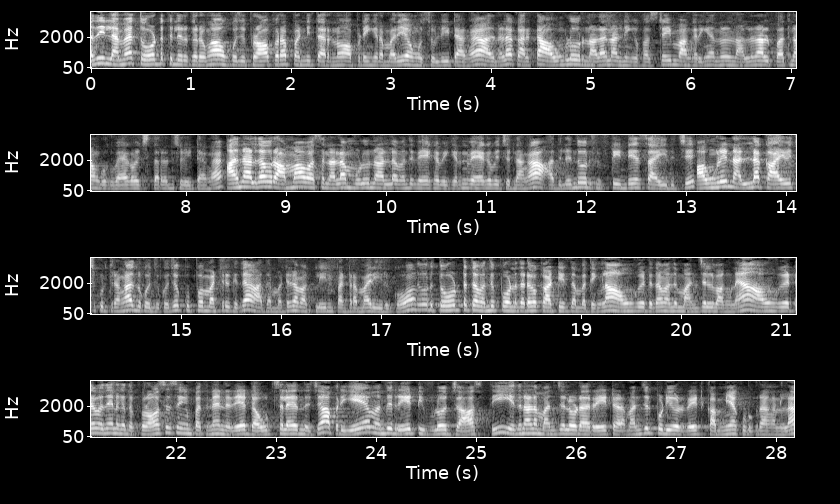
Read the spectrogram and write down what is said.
அது இல்லாம தோட்டத்தில் இருக்கிறவங்க அவங்க கொஞ்சம் ப்ராப்பரா பண்ணி தரணும் அப்படிங்கிற மாதிரி அவங்க சொல்லிட்டாங்க. அதனால கரெக்டா அவங்களும் ஒரு நல்ல நாள். நீங்க ஃபர்ஸ்ட் டைம் வாங்குறீங்க. அதனால நல்ல நாள் பார்த்து நான் உங்களுக்கு வேக வச்சு தரேன்னு சொல்லிட்டாங்க. அதனால தான் ஒரு அமாவாசை நல்லா முழு நாள்ல வந்து வேக வைக்கிறேன்னு வேக வச்சிருந்தாங்க. அதுல இருந்து ஒரு 15 டேஸ் ஆயிருச்சு அவங்களே நல்லா காய வச்சு கொடுத்துறாங்க அதுல கொஞ்சம் கொஞ்சம் குப்பை மட்டும் இருக்குது. அதை மட்டும் நம்ம கிளீன் பண்ற மாதிரி இருக்கும். ஒரு தோட்டத்தை வந்து போன தடவை காட்டியிருந்தேன் பாத்தீங்களா? அவங்க கிட்ட தான் வந்து மஞ்சள் வாங்கினேன். அவங்க கிட்ட வந்து எனக்கு அந்த ப்ராசஸிங் பார்த்தீங்கன்னா நிறைய டவுட்ஸ் எல்லாம் இருந்துச்சு. அப்புறம் ஏன் வந்து ரேட் இவ்வளோ ஜாஸ்தி? எதனால மஞ்சளோட ரேட் மஞ்சள் பொடியோட ரேட் கம்மியா கொடுக்குறாங்கல்ல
